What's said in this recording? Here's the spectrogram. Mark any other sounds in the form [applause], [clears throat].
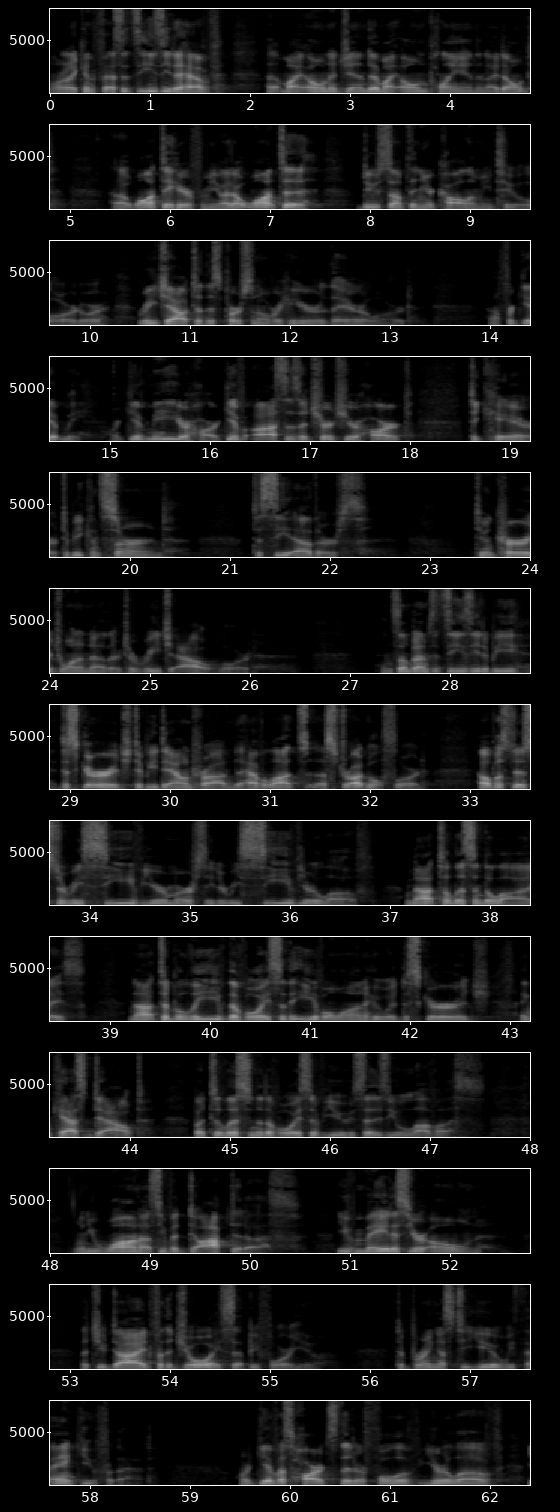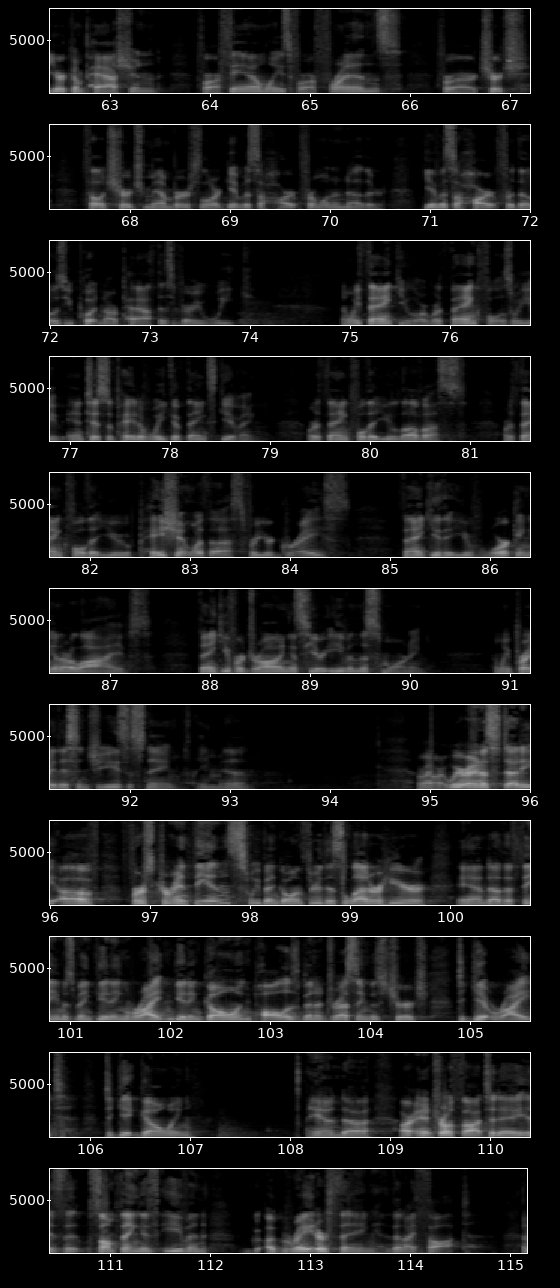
Lord, I confess it's easy to have uh, my own agenda, my own plan, and I don't uh, want to hear from you. I don't want to do something you're calling me to, Lord, or reach out to this person over here or there, Lord. Uh, forgive me, or give me your heart. Give us as a church your heart to care, to be concerned, to see others, to encourage one another, to reach out, Lord. And sometimes it's easy to be discouraged, to be downtrodden, to have a lot of struggles, Lord. Help us just to receive your mercy, to receive your love, not to listen to lies, not to believe the voice of the evil one who would discourage and cast doubt, but to listen to the voice of you who says you love us and you want us, you've adopted us, you've made us your own, that you died for the joy set before you to bring us to you. We thank you for that. Lord, give us hearts that are full of your love, your compassion for our families, for our friends, for our church, fellow church members. Lord, give us a heart for one another. Give us a heart for those you put in our path this very week. And we thank you, Lord. We're thankful as we anticipate a week of Thanksgiving. We're thankful that you love us. We're thankful that you're patient with us for your grace. Thank you that you're working in our lives. Thank you for drawing us here even this morning. And we pray this in Jesus' name. Amen. All right, all right, we're in a study of First Corinthians. We've been going through this letter here, and uh, the theme has been getting right and getting going. Paul has been addressing this church to get right, to get going. And uh, our intro thought today is that something is even a greater thing than I thought.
